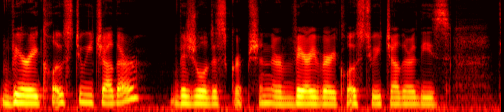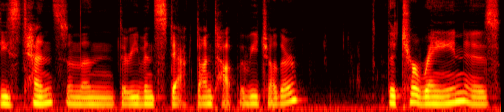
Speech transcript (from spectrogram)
very close to each other. Visual description: they're very, very close to each other. These these tents, and then they're even stacked on top of each other. The terrain is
